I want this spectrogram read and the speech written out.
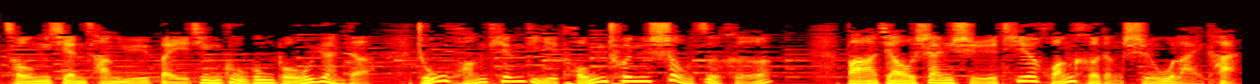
从现藏于北京故宫博物院的竹黄天地同春寿字盒、芭蕉山石贴黄河等实物来看，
